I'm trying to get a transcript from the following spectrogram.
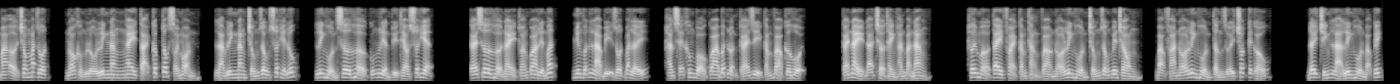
Mà ở trong mắt ruột, nó khổng lồ linh năng ngay tại cấp tốc sói mòn, làm linh năng chống rông xuất hiện lúc, linh hồn sơ hở cũng liền tùy theo xuất hiện cái sơ hở này thoáng qua liền mất, nhưng vẫn là bị rột bắt lấy, hắn sẽ không bỏ qua bất luận cái gì cắm vào cơ hội. Cái này đã trở thành hắn bản năng. Hơi mở tay phải cắm thẳng vào nó linh hồn chống giống bên trong, bạo phá nó linh hồn tầng dưới chót kết cấu. Đây chính là linh hồn bạo kích.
